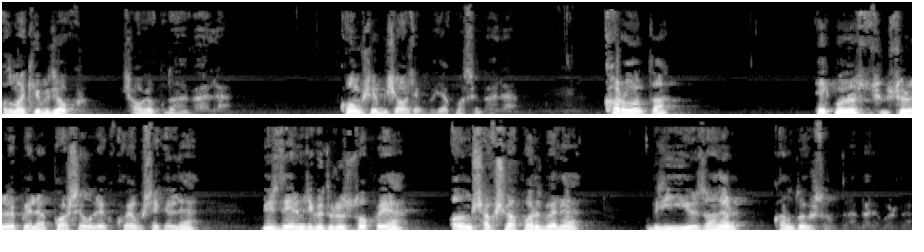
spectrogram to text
O zaman kibrit yok. Çav yok bundan böyle. Komşuya bir şey alacak böyle, yakmasın böyle. Karanlıkta ekmeğini sürüp böyle parçaya onu koyar bu şekilde. Biz de elimizi götürürüz sofraya. Alım şakşı yaparız böyle. Bir yiyoruz alır, karnı doyursun. Böyle burada.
